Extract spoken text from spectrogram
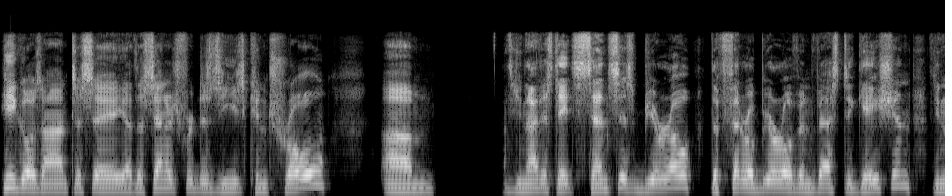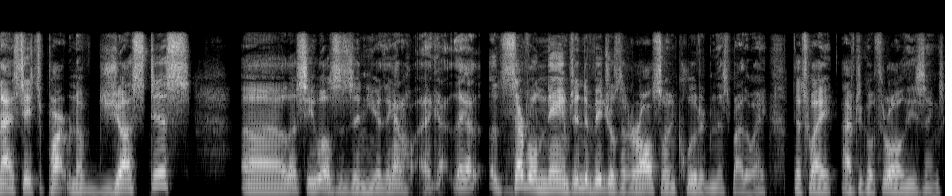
He goes on to say uh, the Centers for Disease Control, um, the United States Census Bureau, the Federal Bureau of Investigation, the United States Department of Justice, uh, let's see who else is in here. They got, they got they got several names, individuals that are also included in this. By the way, that's why I have to go through all these things.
